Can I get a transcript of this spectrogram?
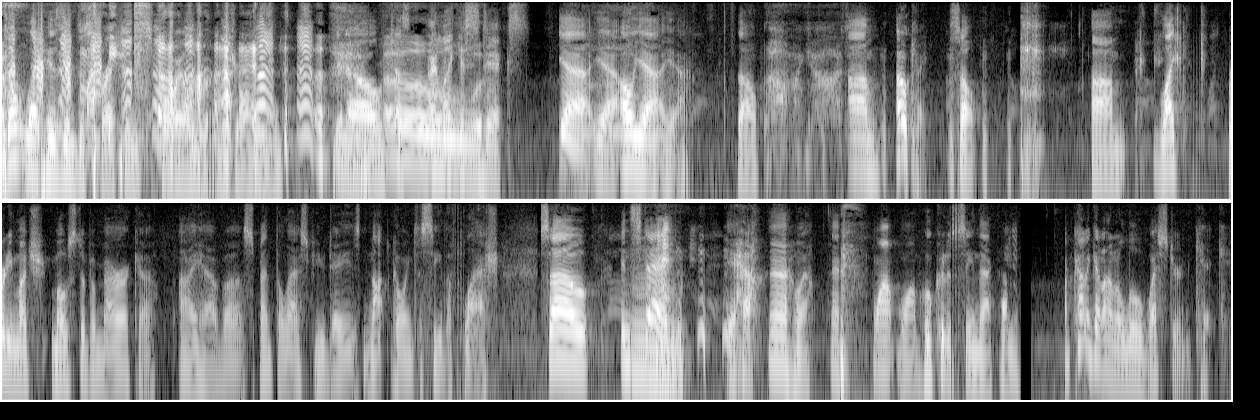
Don't let his indiscretion spoil your enjoyment. You know, just I like his Oh. sticks. yeah, yeah. Oh, yeah, yeah. So, Oh my god. um, okay, so, um, like pretty much most of America, I have uh, spent the last few days not going to see The Flash. So instead, yeah, eh, well, eh, womp womp. Who could have seen that coming? I've kind of got on a little Western kick.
